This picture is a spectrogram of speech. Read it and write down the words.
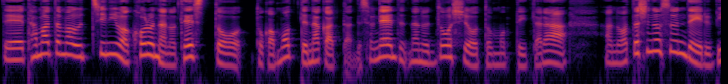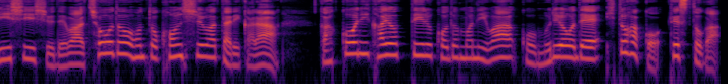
で、たまたまうちにはコロナのテストとか持ってなかったんですよね。なのでどうしようと思っていたら、あの、私の住んでいる BC 州ではちょうど本当今週あたりから学校に通っている子供には、こう無料で一箱テストが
